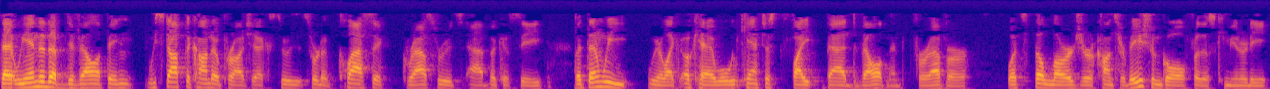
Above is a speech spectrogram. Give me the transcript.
that we ended up developing. We stopped the condo projects through sort of classic grassroots advocacy. But then we, we were like, okay, well, we can't just fight bad development forever. What's the larger conservation goal for this community?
